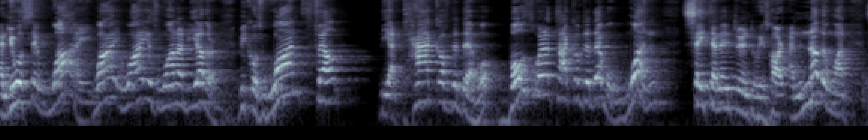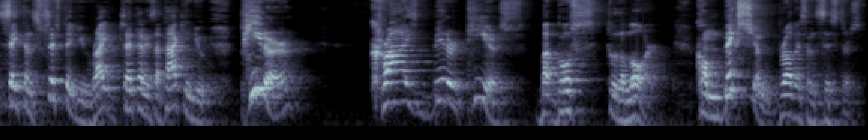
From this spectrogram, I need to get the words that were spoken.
And you will say, why? Why, why is one or the other? Because one felt the attack of the devil. Both were attack of the devil. One, Satan entered into his heart. Another one, Satan sifted you, right? Satan is attacking you. Peter cries bitter tears, but goes to the Lord. Conviction, brothers and sisters,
